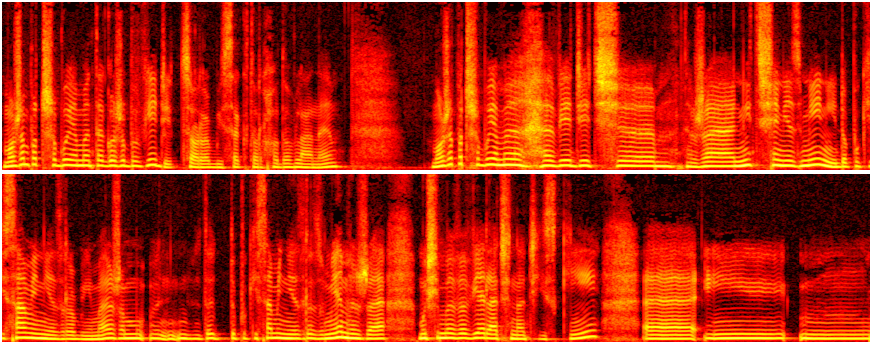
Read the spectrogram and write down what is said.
Może potrzebujemy tego, żeby wiedzieć, co robi sektor hodowlany? Może potrzebujemy wiedzieć, e, że nic się nie zmieni, dopóki sami nie zrobimy, że dopóki sami nie zrozumiemy, że musimy wywierać naciski e, i mm,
